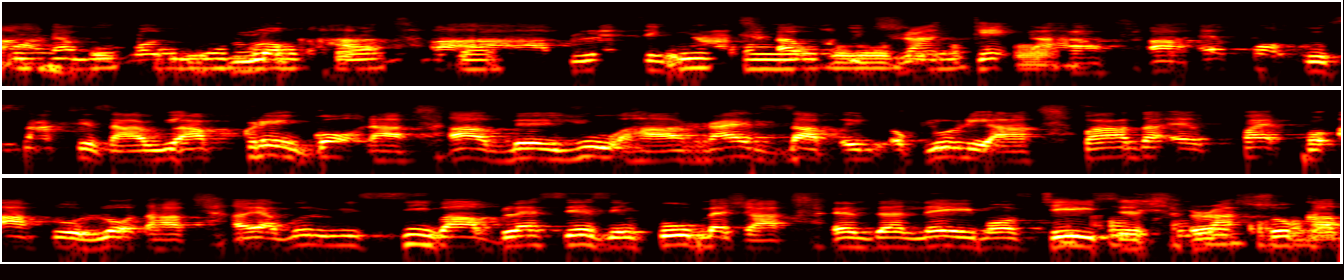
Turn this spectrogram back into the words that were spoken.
uh, that will want to block uh, uh, blessing, uh, uh, want to truncate uh, uh, effort to success. Uh, we are praying, God, uh, uh, may you uh, rise up in your glory, uh, Father, and fight for us, oh Lord. Uh, I am going to receive our blessings in full measure in the name of Jesus. Rashuka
